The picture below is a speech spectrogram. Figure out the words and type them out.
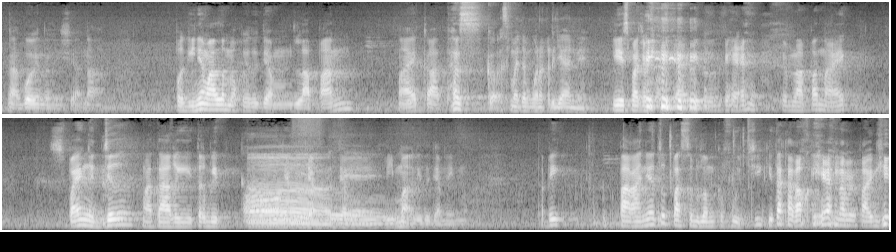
Nah gue Indonesia. Nah perginya malam waktu itu jam 8 naik ke atas. Kok semacam kurang kerjaan ya? Iya semacam kerjaan gitu. Kayak jam 8 naik supaya ngejer matahari terbit Oh, jam, jam, oke. jam 5 gitu jam 5. Tapi parahnya tuh pas sebelum ke Fuji kita karaokean sampai pagi.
